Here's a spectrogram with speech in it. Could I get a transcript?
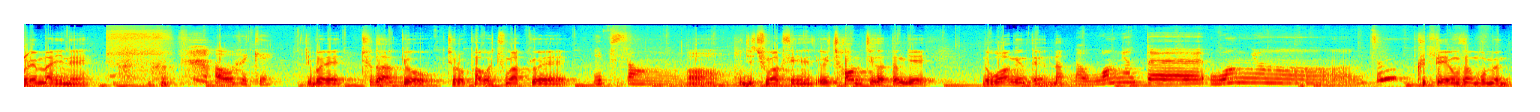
오랜만이네. 아 어색해. 이번에 초등학교 졸업하고 중학교에 입성. 어 이제 중학생이 이거 처음 찍었던 게 너 5학년 때였나? 나 5학년 때 5학년쯤? 그때 영상 보면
